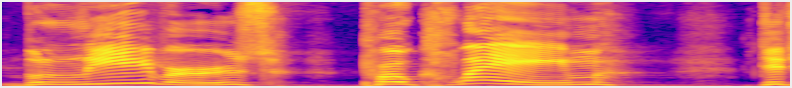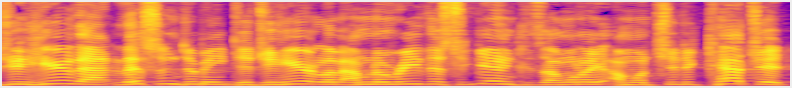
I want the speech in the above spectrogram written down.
believers proclaim. Did you hear that? Listen to me. Did you hear? I'm going to read this again because I, want I want you to catch it.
